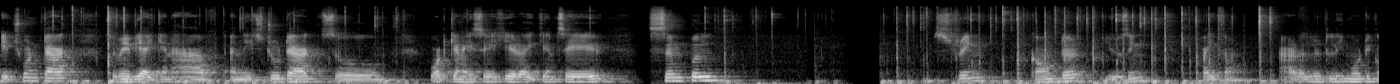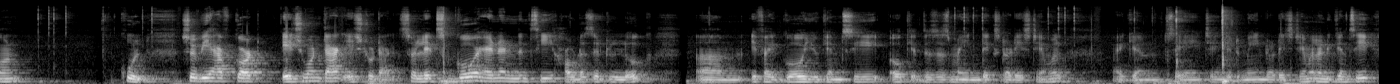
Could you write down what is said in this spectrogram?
h1 tag so maybe i can have an h2 tag. So what can i say here? I can say simple string counter using python. Add a little emoticon. Cool. So we have got h1 tag h2 tag. So let's go ahead and then see how does it look. Um, if i go you can see okay this is my index.html I can say change it to main.html and you can see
